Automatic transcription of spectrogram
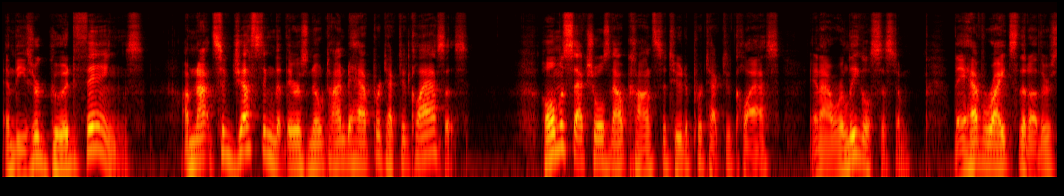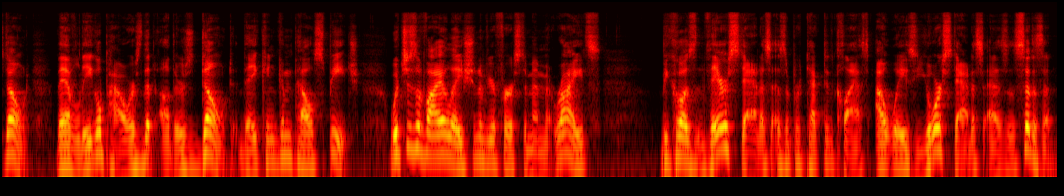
And these are good things. I'm not suggesting that there is no time to have protected classes. Homosexuals now constitute a protected class in our legal system. They have rights that others don't. They have legal powers that others don't. They can compel speech, which is a violation of your First Amendment rights because their status as a protected class outweighs your status as a citizen.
